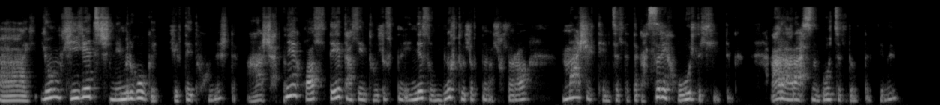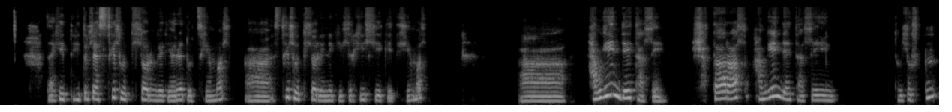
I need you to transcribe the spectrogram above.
а юм хийгээд ч нэмэргүй гэд хэвтээ төхнө штэ. А шатны гол дээд талын төлөвт нь энэс өмнөх төлөвт нь болохоор маш их тэмцэлддэг, асар их үйлдэл хийдэг. Ар араас нь гүйцэлдүүлдэг тийм ээ. За хэдүүлээ сэтгэл хөдлөлөөр ингээд яриад үзэх юм бол а сэтгэл хөдлөлөөр энийг илэрхийлэхий гэдэг юм бол а хамгийн дээд талын шатаар бол хамгийн дээд талын төлөвт нь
